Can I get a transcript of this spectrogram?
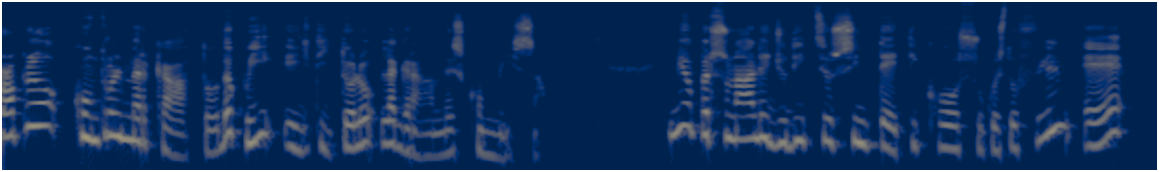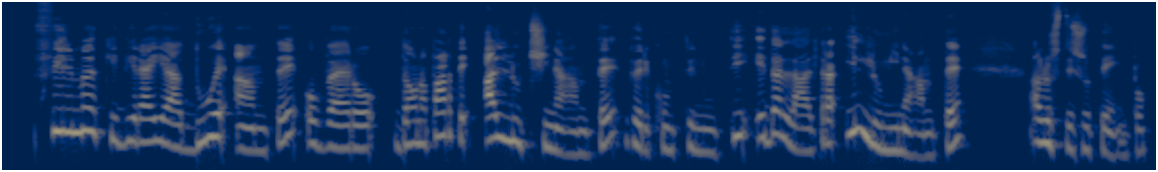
proprio contro il mercato, da qui il titolo La grande scommessa. Il mio personale giudizio sintetico su questo film è film che direi ha due ante, ovvero da una parte allucinante per i contenuti e dall'altra illuminante allo stesso tempo.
